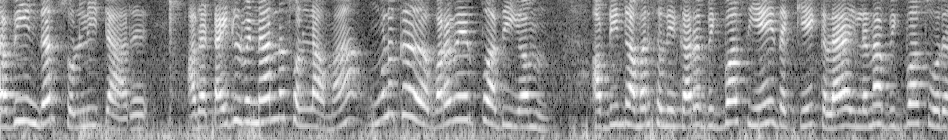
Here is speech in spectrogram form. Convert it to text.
ரவீந்தர் சொல்லிட்டாரு. அதை டைட்டில் வின்னர்னு சொல்லாமல் உங்களுக்கு வரவேற்பு அதிகம் அப்படின்ற மாதிரி சொல்லியிருக்காரு. பிக் பாஸ் ஏன் இதை கேட்கல இல்லைன்னா பிக் பாஸ் ஒரு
